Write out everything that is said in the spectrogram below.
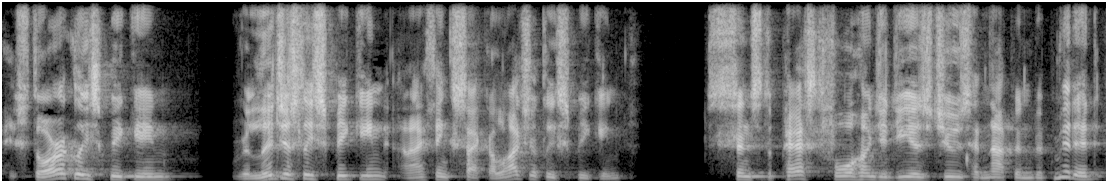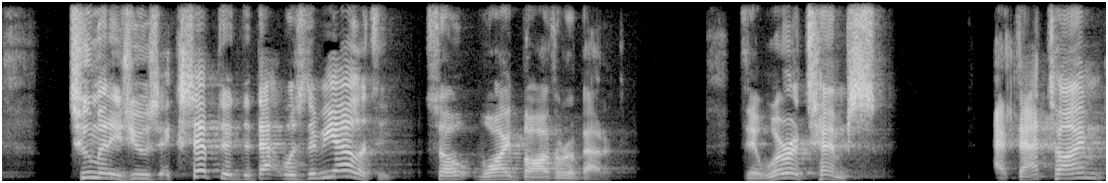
historically speaking, religiously speaking, and I think psychologically speaking, since the past 400 years Jews had not been permitted, too many Jews accepted that that was the reality. So why bother about it? There were attempts at that time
